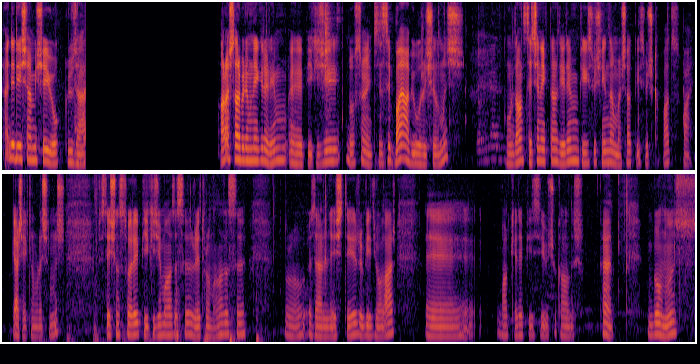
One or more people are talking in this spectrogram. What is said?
Hadi değişen bir şey yok. Güzel. Araçlar bölümüne girelim. Ee, PKG dosya yöneticisi bayağı bir uğraşılmış. Buradan seçenekler diyelim. PS3 yeniden başlat. PS3 kapat. Vay. Gerçekten uğraşılmış. PlayStation Store, PKG mağazası, retro mağazası. Bro, özelleştir, videolar. Ee, bak hele PC3'ü kaldır. He. Bonus.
